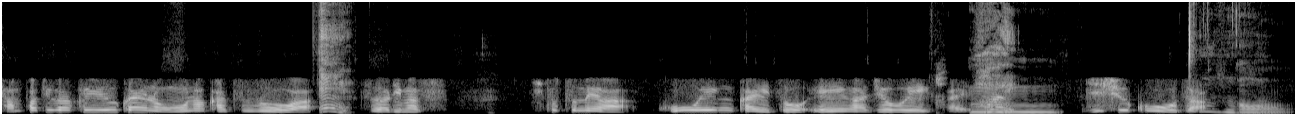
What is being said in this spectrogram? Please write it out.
三八学友会の主な活動はええ3つあります。一つ目は講演会と映画上映会、はい。うん自主講座、うん。うん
